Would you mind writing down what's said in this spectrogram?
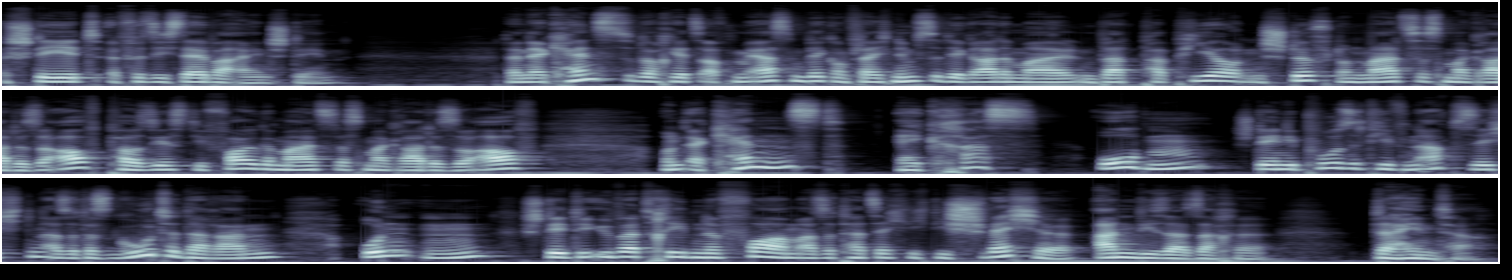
steht für sich selber einstehen dann erkennst du doch jetzt auf den ersten Blick und vielleicht nimmst du dir gerade mal ein Blatt Papier und einen Stift und malst das mal gerade so auf, pausierst die Folge, malst das mal gerade so auf und erkennst, ey krass, oben stehen die positiven Absichten, also das Gute daran, unten steht die übertriebene Form, also tatsächlich die Schwäche an dieser Sache dahinter.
